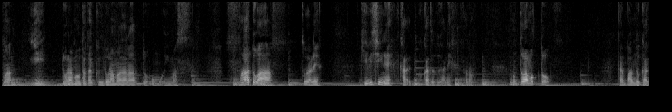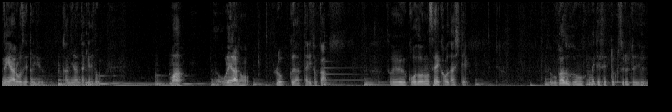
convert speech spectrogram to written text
まあいいドラムを叩くドラマだなと思います。まああとはそうだね。厳しいね。ご家族がね。その本当はもっと多分バンドガンガンやろうぜという感じなんだけれど。まあ俺らのロックだったりとかそういう行動の成果を出してご家族も含めて説得するという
